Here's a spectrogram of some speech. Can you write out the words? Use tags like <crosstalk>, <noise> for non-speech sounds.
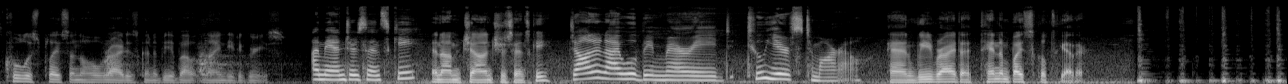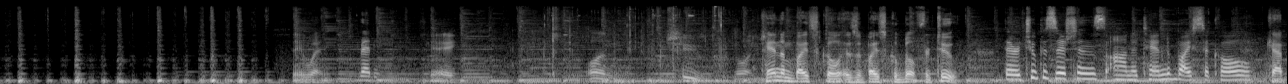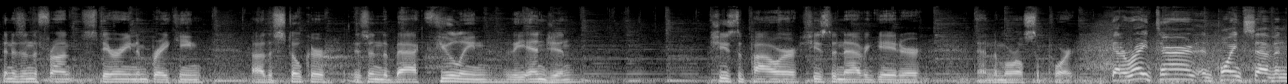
Coolest place on the whole ride is going to be about 90 degrees. I'm Ann Jurczynski. And I'm John Jurczynski. John and I will be married two years tomorrow. And we ride a tandem bicycle together. Say when. Ready. Okay. One, two, one. Tandem bicycle is a bicycle built for two. There are two positions on a tandem bicycle. Captain is in the front, steering and braking. Uh, the stoker is in the back, fueling the engine. She's the power, she's the navigator, and the moral support. Got a right turn and point seven.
